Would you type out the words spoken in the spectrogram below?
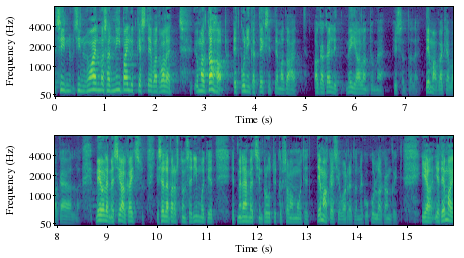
siin, siin maailmas on nii paljud, kes teevad valet. jumal tahab, et kuningad teeksid tema tahet, aga kallid, meie alandume issandale, tema vägeva käe alla. me oleme seal kaitstud ja sellepärast on see niimoodi, et, et me näeme, et siin pruut ütleb samamoodi, et tema käsivarred on nagu kullakangid. ja, ja tema,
